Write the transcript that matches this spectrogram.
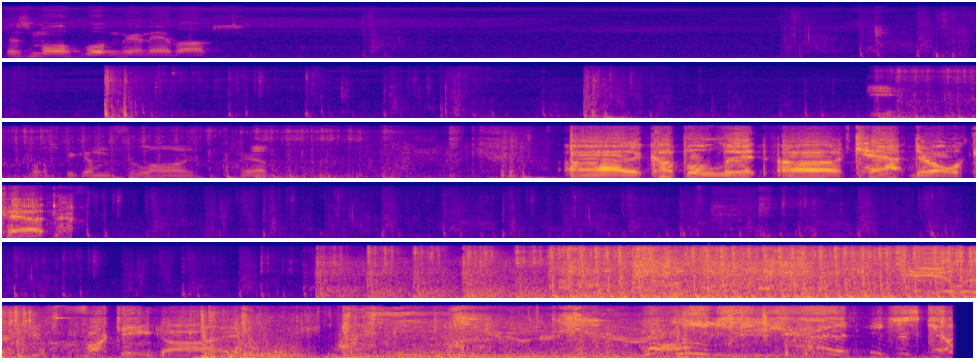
There's multiple of them here, they have ops. Yeah. Must be coming for long. Yep. Uh, a couple lit, uh, cat, they're all cat. Taylor, you fucking guy.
